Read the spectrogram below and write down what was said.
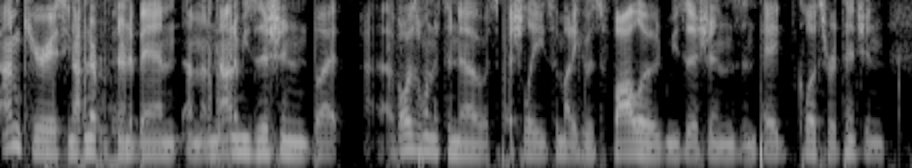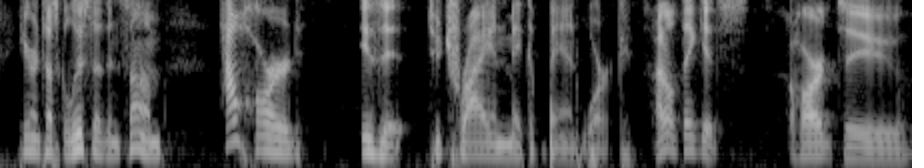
I'm curious. You know, I've never been in a band. I'm, I'm not a musician, but I've always wanted to know, especially somebody who has followed musicians and paid closer attention here in Tuscaloosa than some. How hard is it to try and make a band work? I don't think it's hard to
